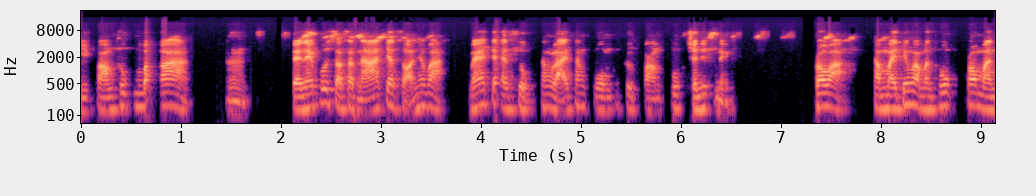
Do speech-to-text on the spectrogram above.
มีความทุกข์บ้างอืมแต่ในพุทธศาสนาจะสอนให้ว่า แม้แต่สุขทั้งหลายทั้งปวงก็คือความทุกข์ชนิดหนึ่ง เพราะว่าทำไมถึงว่ามันทุกข์เพราะมัน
